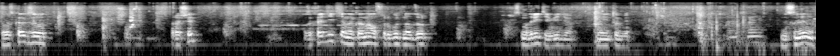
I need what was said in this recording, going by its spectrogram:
Вас как зовут? Рашид? Заходите на канал Сургутнадзор. Смотрите видео на ютубе. До свидания. До свидания.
